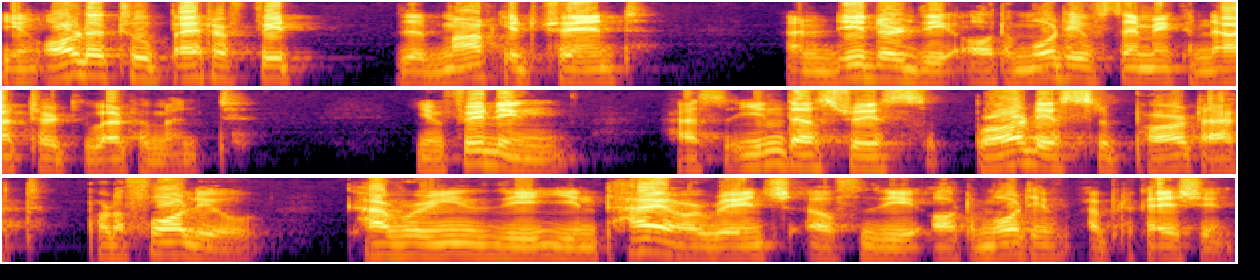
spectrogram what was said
In order to better fit the market trend and lead the automotive semiconductor development, Infineon has industry's broadest product portfolio covering the entire range of the automotive application,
